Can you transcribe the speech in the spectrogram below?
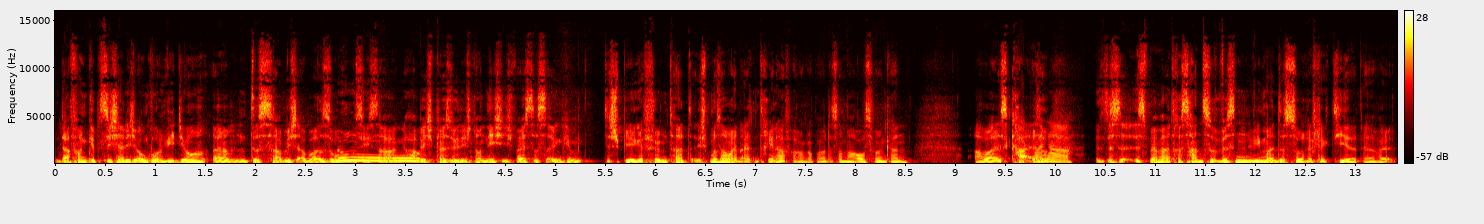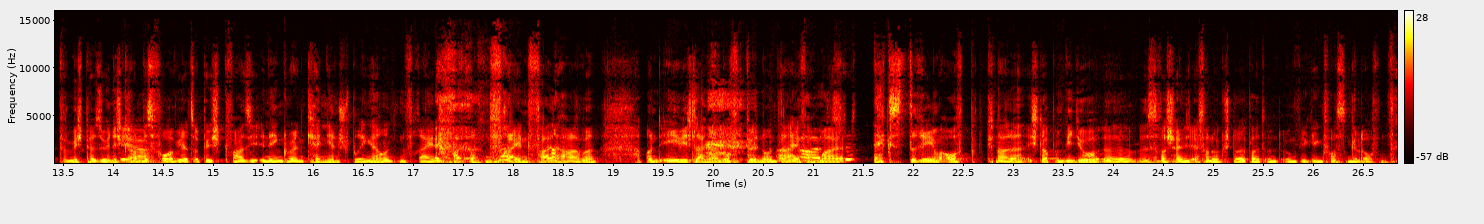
Davon gibt es sicherlich irgendwo ein Video. Ähm, das habe ich aber so, oh. muss ich sagen, habe ich persönlich noch nicht. Ich weiß, dass irgendjemand das Spiel gefilmt hat. Ich muss mal meinen alten Trainer fragen, ob er das nochmal rausholen kann. Aber es kann, also, es ist, es wäre mal interessant zu wissen, wie man das so reflektiert, ja, weil für mich persönlich ja. kam es vor, wie als ob ich quasi in den Grand Canyon springe und einen freien Fall, und einen freien Fall habe und ewig langer Luft bin und da oh einfach mal extrem aufknalle. Ich glaube, im Video äh, ist es wahrscheinlich einfach nur gestolpert und irgendwie gegen Pfosten gelaufen.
